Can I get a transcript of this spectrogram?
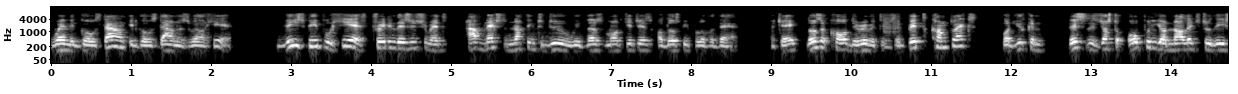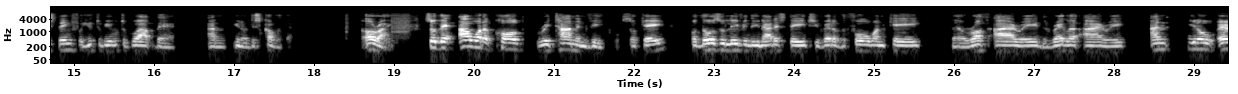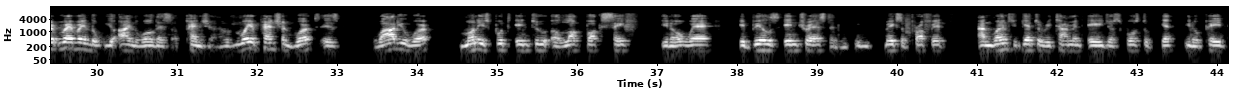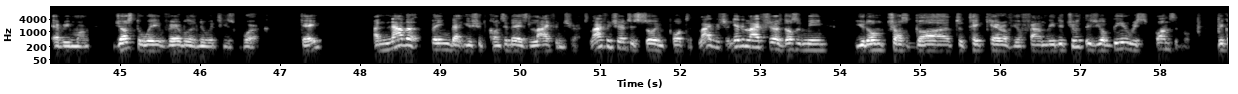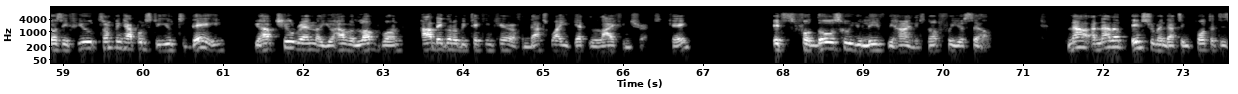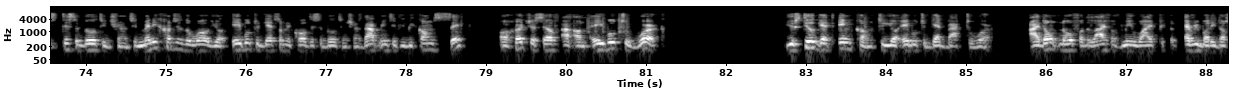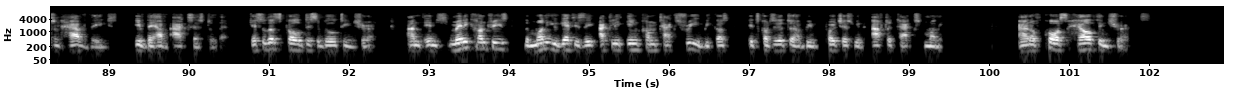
When it goes down, it goes down as well here. These people here trading these instruments have next to nothing to do with those mortgages or those people over there. Okay, those are called derivatives. A bit complex, but you can. This is just to open your knowledge to these things for you to be able to go out there and you know discover them. All right. So there are what are called retirement vehicles. Okay, for those who live in the United States, you've heard of the 401k, the Roth IRA, the regular IRA, and you know, wherever in the, you are in the world, there's a pension. The way a pension works is while you work, money is put into a lockbox safe, you know, where it builds interest and makes a profit. And once you get to retirement age, you're supposed to get, you know, paid every month, just the way variable annuities work. Okay. Another thing that you should consider is life insurance. Life insurance is so important. Life insurance, getting life insurance doesn't mean you don't trust God to take care of your family. The truth is you're being responsible because if you something happens to you today, you have children or you have a loved one, how are they going to be taken care of? And that's why you get life insurance, okay? It's for those who you leave behind. It's not for yourself. Now, another instrument that's important is disability insurance. In many countries of the world, you're able to get something called disability insurance. That means if you become sick or hurt yourself, are unable to work, you still get income till you're able to get back to work. I don't know for the life of me why everybody doesn't have these if they have access to them. Okay, so that's called disability insurance. And in many countries, the money you get is actually income tax free because it's considered to have been purchased with after tax money. And of course, health insurance.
